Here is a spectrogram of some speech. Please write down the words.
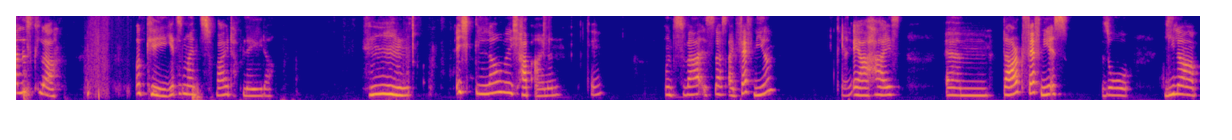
Alles klar. Okay, jetzt ist mein zweiter Blader. Hm. Ich glaube, ich habe einen. okay. Und zwar ist das ein Pfeffnir. Okay. Er heißt ähm, Dark Pfeffnir, ist so lila,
